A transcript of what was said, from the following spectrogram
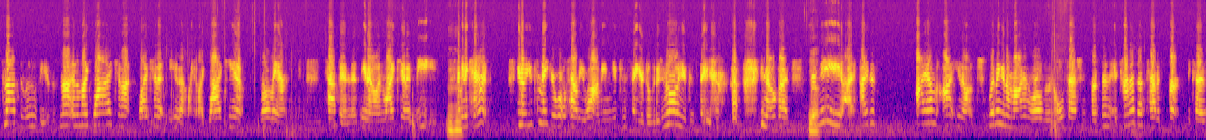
it's not the movies. It's not. And I'm like, why cannot? Why can't it be that way? Like, why can't romance happen? And you know, and why can't it be? Mhm. I mean, it can. You know, you can make your world however you want. I mean, you can say you're delusional. You can say, you know, but Yeah. for me, I, I just, I am, I, you know, living in a modern world as an old-fashioned person, it kind of does have its perks because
